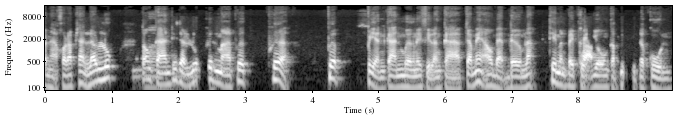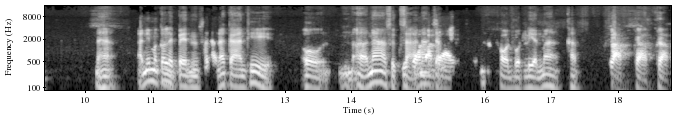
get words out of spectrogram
ปัญหาคอร์รัปชันแล้วลุกต้องการที่จะลุกขึ้นมาเพื่อเพื่อเพื่อเปลี่ยนการเมืองในศรีลังกาจะไม่เอาแบบเดิมละ ที่มันไปผูคกรับโยงกับตระกูลนะฮะอันนี้มันก็เลยเป็นสถานการณ์ที่ โอ้เอ่อน่าศึกษามีความน่าบานจะปลายถอดบทเรียนมากครับ ครับครับครับ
